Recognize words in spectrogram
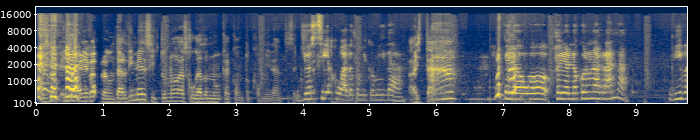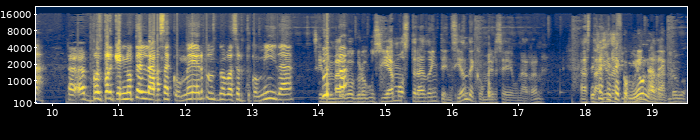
Es lo, es lo que iba a preguntar. Dime si tú no has jugado nunca con tu comida antes de Yo comer. sí he jugado con mi comida, Ahí está. pero, pero no con una rana viva. Ah, pues porque no te la vas a comer, pues no va a ser tu comida. Sin embargo, Grogu sí ha mostrado intención de comerse una rana. Hasta De hecho, hay sí una se comió figurita una de rana. Grogu.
